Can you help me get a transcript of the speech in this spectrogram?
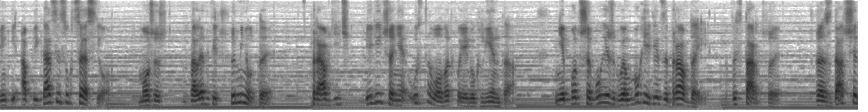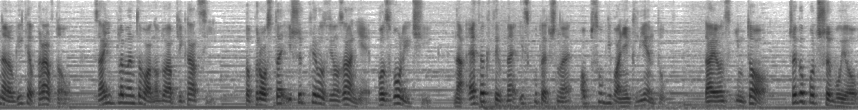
Dzięki aplikacji Successio możesz w zaledwie 3 minuty sprawdzić dziedziczenie ustawowe Twojego klienta. Nie potrzebujesz głębokiej wiedzy prawnej, wystarczy, że zdasz się na logikę prawną zaimplementowaną do aplikacji. To proste i szybkie rozwiązanie pozwoli Ci na efektywne i skuteczne obsługiwanie klientów, dając im to, czego potrzebują,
